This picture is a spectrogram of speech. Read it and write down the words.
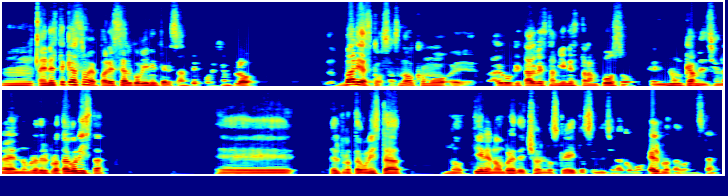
Mm, en este caso me parece algo bien interesante, por ejemplo, varias cosas, ¿no? Como eh, algo que tal vez también es tramposo, el nunca mencionar el nombre del protagonista. Eh, el protagonista no tiene nombre, de hecho en los créditos se menciona como el protagonista.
